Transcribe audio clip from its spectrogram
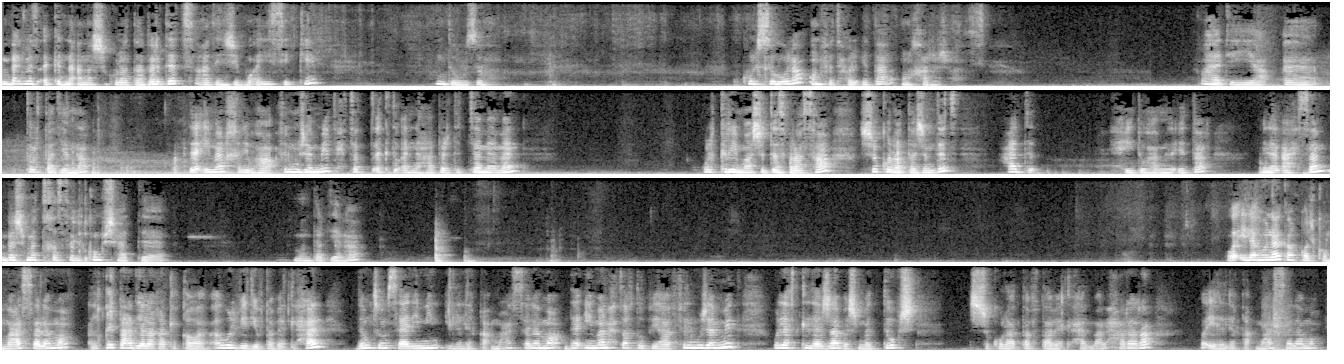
من بعد ما تأكدنا أن الشوكولاتة بردت غادي نجيبو أي سكين. ندوزوه بكل سهولة ونفتحوا الإطار ونخرجوه وهذه هي آه التورتة ديالنا. دائما خليوها في المجمد حتى تاكدوا أنها بردت تماما. والكريمة شدت في راسها الشوكولاتة جمدت. عاد حيدوها من الإطار من الأحسن باش ما تخسر لكمش هاد المنظر ديالها. وإلى هنا كنقول لكم مع السلامة. القطعه ديال غتلقاوها في اول فيديو بطبيعة الحال. دمتم سالمين. إلى اللقاء. مع السلامة. دائما احتفظوا فيها في المجمد ولا في الثلاجة باش ما تذوبش. الشوكولاتة بطبيعة الحال مع الحرارة. وإلى اللقاء. مع السلامة.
